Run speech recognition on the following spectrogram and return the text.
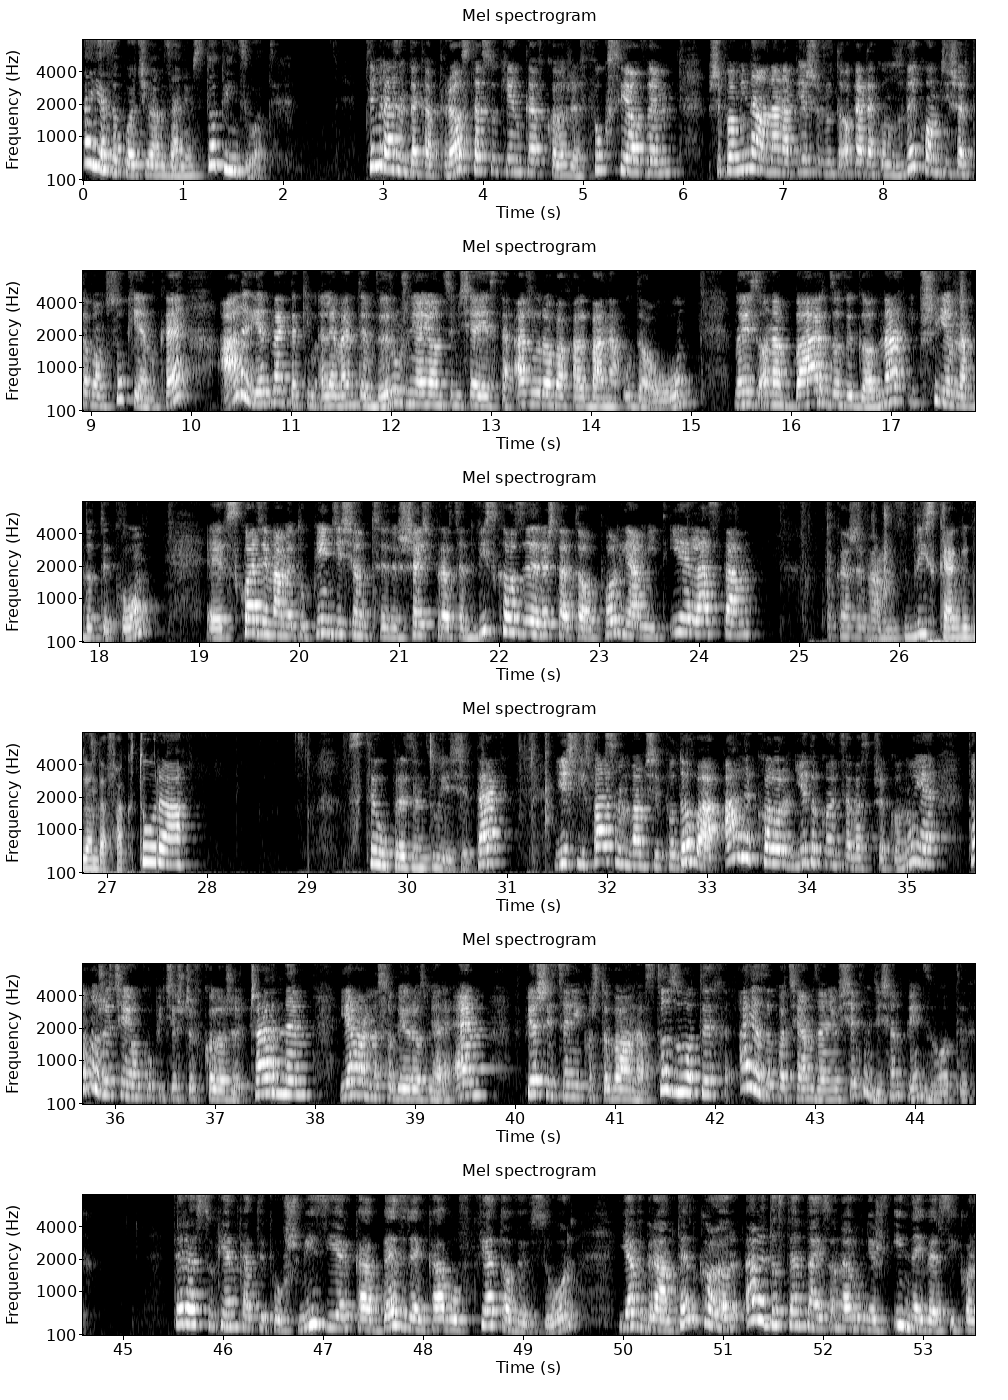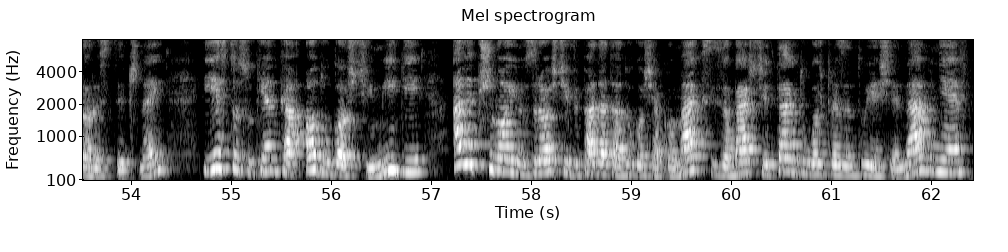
a ja zapłaciłam za nią 105 zł. Tym razem taka prosta sukienka w kolorze fuksjowym. Przypomina ona na pierwszy rzut oka taką zwykłą t-shirtową sukienkę, ale jednak takim elementem wyróżniającym się jest ta ażurowa falbana u dołu. No jest ona bardzo wygodna i przyjemna w dotyku. E, W składzie mamy tu 56% wiskozy, reszta to poliamid i elastan. Pokażę Wam z bliska jak wygląda faktura. Z tyłu prezentuje się tak. Jeśli fason Wam się podoba, ale kolor nie do końca Was przekonuje, to możecie ją kupić jeszcze w kolorze czarnym. Ja mam na sobie rozmiar M. W pierwszej cenie kosztowała ona 100 zł, a ja zapłaciłam za nią 75 zł. Teraz sukienka typu szmizjerka, bez rękawów, kwiatowy wzór. Ja wybrałam ten kolor, ale dostępna jest ona również w innej wersji kolorystycznej. Jest to sukienka o długości midi, ale przy moim wzroście wypada ta długość jako maxi. Zobaczcie, tak długość prezentuje się na mnie.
